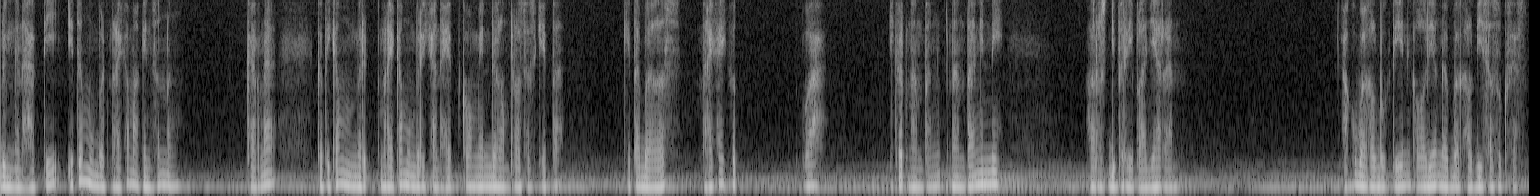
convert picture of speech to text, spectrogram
dengan hati itu membuat mereka makin seneng. Karena ketika member, mereka memberikan hate comment dalam proses kita kita balas mereka ikut wah ikut nantang nantangin nih harus diberi pelajaran aku bakal buktiin kalau dia nggak bakal bisa sukses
